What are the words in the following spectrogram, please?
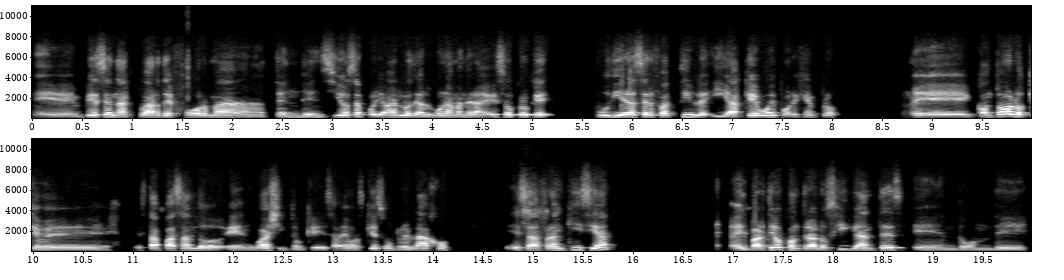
eh, empiecen a actuar de forma tendenciosa, por llamarlo de alguna manera. Eso creo que pudiera ser factible. ¿Y a qué voy, por ejemplo? Eh, con todo lo que está pasando en Washington, que sabemos que es un relajo, esa franquicia, el partido contra los gigantes, en donde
